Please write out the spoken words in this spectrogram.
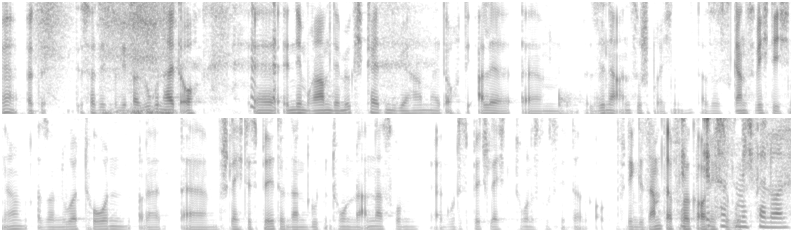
Ja, also, das hat sich, wir versuchen halt auch äh, in dem Rahmen der Möglichkeiten, die wir haben, halt auch die, alle ähm, Sinne anzusprechen. Also das ist ganz wichtig. Ne? Also nur Ton oder ähm, schlechtes Bild und dann guten Ton oder andersrum. Ja, gutes Bild, schlechten Ton, das funktioniert für den Gesamterfolg jetzt, auch nicht so gut. Jetzt hast du mich verloren.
